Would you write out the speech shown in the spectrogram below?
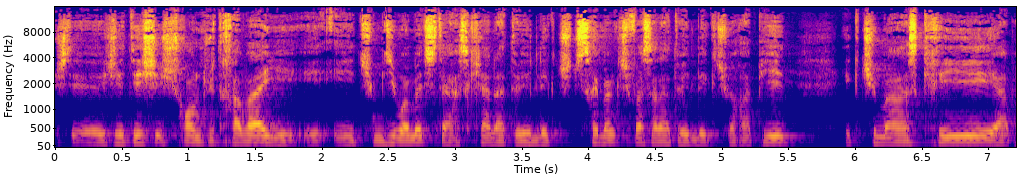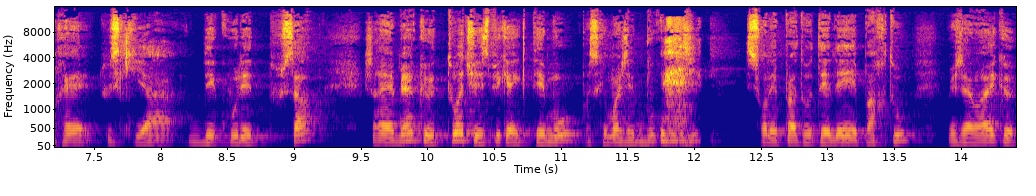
j'étais, je rentre du travail et, et, tu me dis Mohamed, je t'ai inscrit à un atelier de lecture. Tu serais bien que tu fasses un atelier de lecture rapide et que tu m'as inscrit et après tout ce qui a découlé de tout ça. J'aimerais bien que toi tu expliques avec tes mots parce que moi j'ai beaucoup dit sur les plateaux télé et partout, mais j'aimerais que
